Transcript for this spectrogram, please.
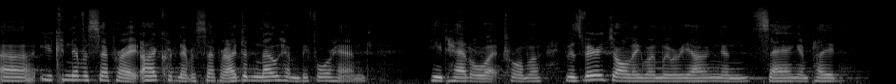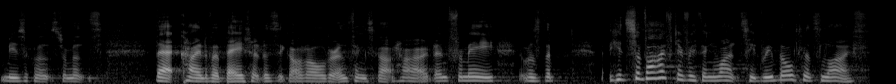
Uh, you can never separate. I could never separate. I didn't know him beforehand. He'd had all that trauma. He was very jolly when we were young and sang and played musical instruments. That kind of abated as he got older and things got hard. And for me, it was the he'd survived everything once. He'd rebuilt his life.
